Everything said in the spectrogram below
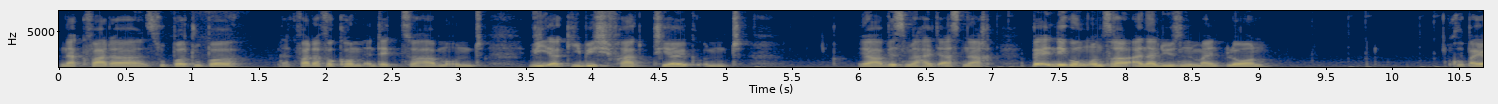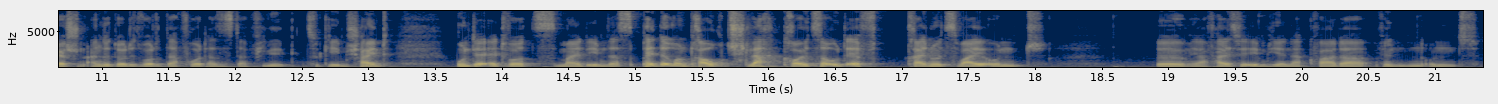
Naquada super duper, Naquada Vorkommen entdeckt zu haben und wie ergiebig, fragt Tialk und ja, wissen wir halt erst nach Beendigung unserer Analysen, meint Lorne. Wobei ja schon angedeutet wurde davor, dass es da viel zu geben scheint. Und der Edwards meint eben, das Pentagon braucht Schlachtkreuzer und F-302 und äh, ja, falls wir eben hier Naquada finden und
